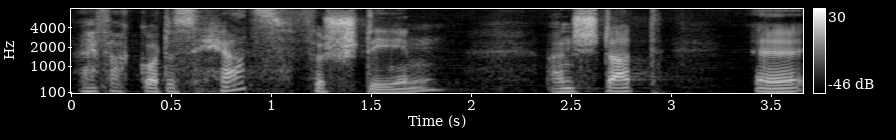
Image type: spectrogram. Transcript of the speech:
einfach Gottes Herz verstehen, anstatt äh,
